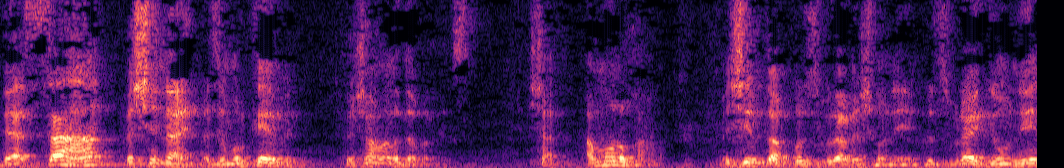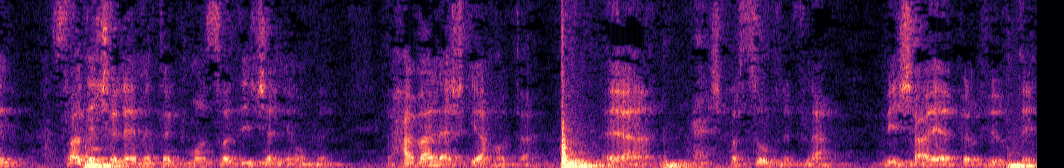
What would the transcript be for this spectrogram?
ועשה בשיניים, אז זה מורכבת, ושם לא דבר כזה. עכשיו, המון הוכחה. משיב את הראשונים, כל ספרי הגאונים, שדה שלהם הייתה כמו שדה שאני אומר. וחבל להשכיח אותה. יש פסוק נפלא בישעיה פרק י"ט.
